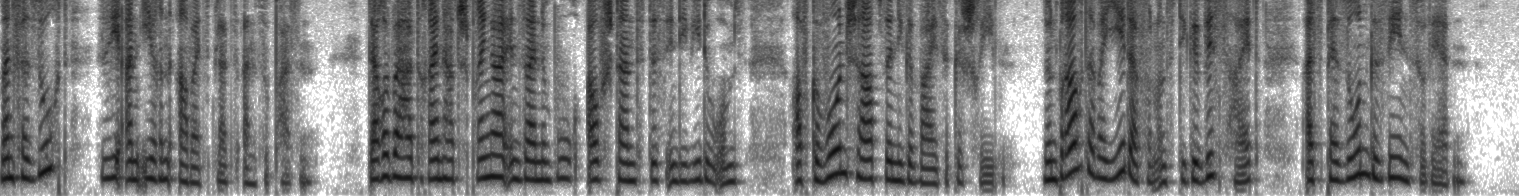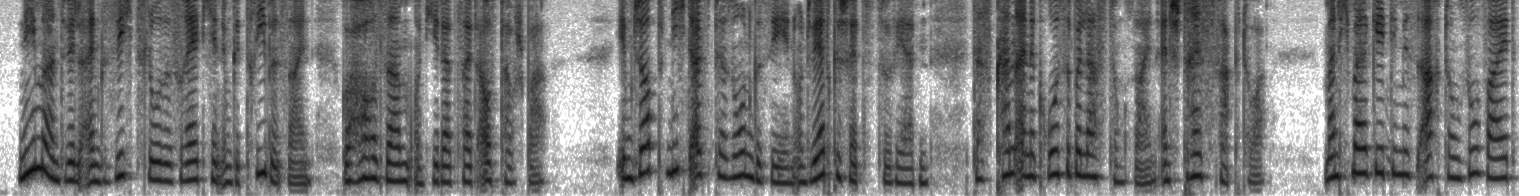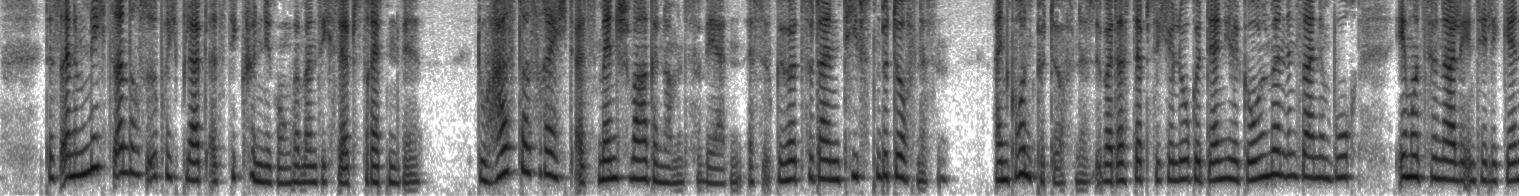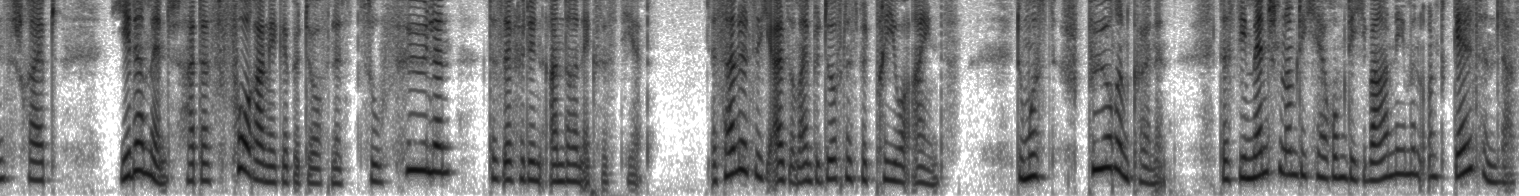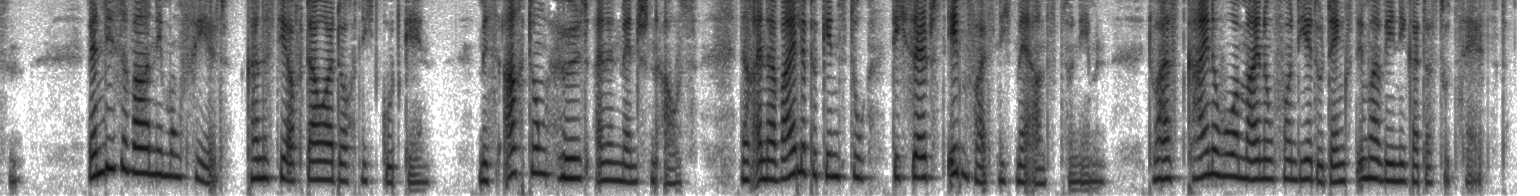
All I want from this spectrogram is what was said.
Man versucht, sie an ihren Arbeitsplatz anzupassen. Darüber hat Reinhard Sprenger in seinem Buch Aufstand des Individuums auf gewohnt scharfsinnige Weise geschrieben. Nun braucht aber jeder von uns die Gewissheit, als Person gesehen zu werden. Niemand will ein gesichtsloses Rädchen im Getriebe sein, gehorsam und jederzeit austauschbar. Im Job nicht als Person gesehen und wertgeschätzt zu werden, das kann eine große Belastung sein, ein Stressfaktor. Manchmal geht die Missachtung so weit, dass einem nichts anderes übrig bleibt als die Kündigung, wenn man sich selbst retten will. Du hast das Recht, als Mensch wahrgenommen zu werden. Es gehört zu deinen tiefsten Bedürfnissen. Ein Grundbedürfnis, über das der Psychologe Daniel Goleman in seinem Buch Emotionale Intelligenz schreibt, jeder Mensch hat das vorrangige Bedürfnis zu fühlen, dass er für den anderen existiert. Es handelt sich also um ein Bedürfnis mit Prior 1. Du musst spüren können, dass die Menschen um dich herum dich wahrnehmen und gelten lassen. Wenn diese Wahrnehmung fehlt, kann es dir auf Dauer doch nicht gut gehen. Missachtung hüllt einen Menschen aus. Nach einer Weile beginnst du, dich selbst ebenfalls nicht mehr ernst zu nehmen. Du hast keine hohe Meinung von dir, du denkst immer weniger, dass du zählst.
